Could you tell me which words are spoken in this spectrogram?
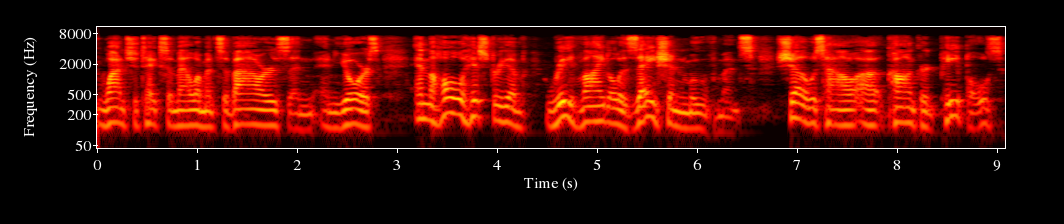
why don't you take some elements of ours and, and yours? And the whole history of revitalization movements shows how uh, conquered peoples,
